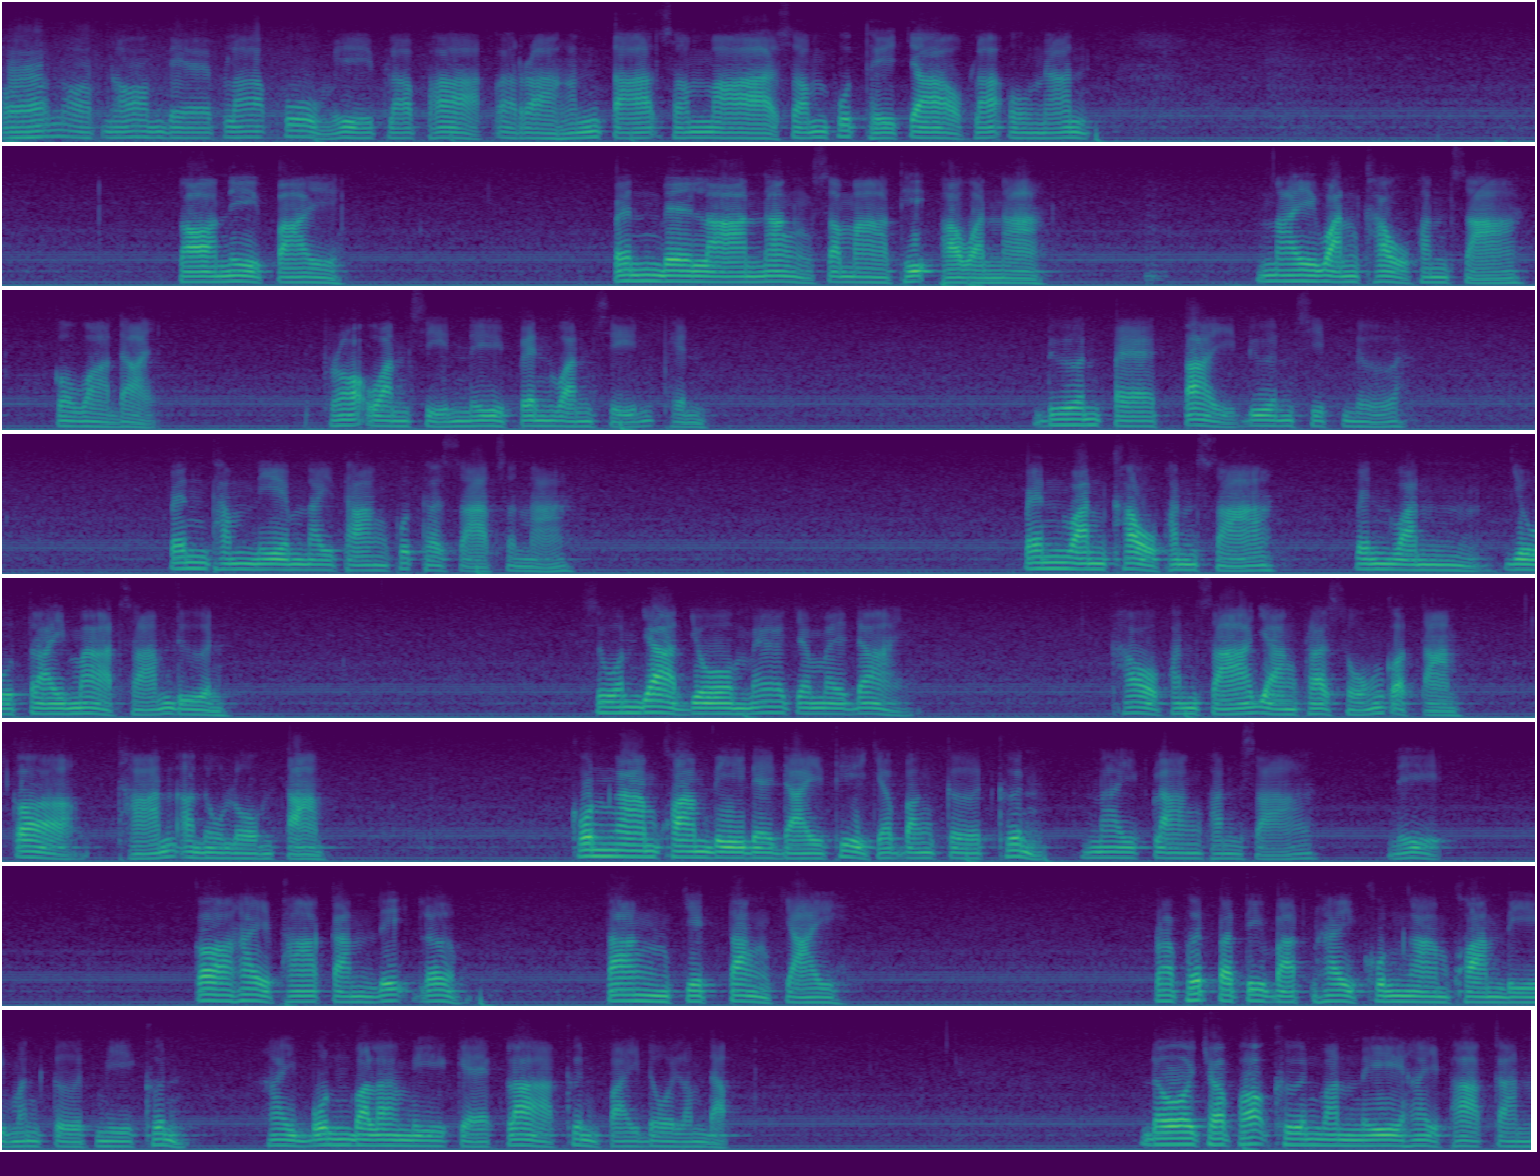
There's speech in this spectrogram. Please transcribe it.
ขอนอบน้อมแด่พระผู้มีพระภาคอรหันตสัมมาสัมพุทธเจ้าพระองค์นั้น ตอนนี้ไป เป็นเวลานั่งสมาธิภาวนา ในวันเข้าพรรษาก็ว่าได้ เพราะวันศีลนี้เป็นวันศีลเพน เดือนแปดใต้เดือนสิบเหนือ เป็นธรรมเนียมในทางพุทธศาสนา เป็นวันเข้าพรรษา เป็นวันอยู่ไตรมาสสามเดือน ส่วนญาติโยมแม้จะไม่ได้ เข้าพรรษาอย่างพระสงฆ์ก็ตาม ก็ฐานอนุโลมตาม คนงามความดีใด ๆ ที่จะบังเกิดขึ้นในกลางพรรษา นี้ก็ให้พากันริเริ่ม ตั้งจิตตั้งใจ ประพฤติปฏิบัติให้คุณงามความดีมันเกิดมีขึ้น ให้บุญบารมีแก่กล้าขึ้นไปโดยลำดับ โดยเฉพาะคืนวันนี้ให้พากัน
